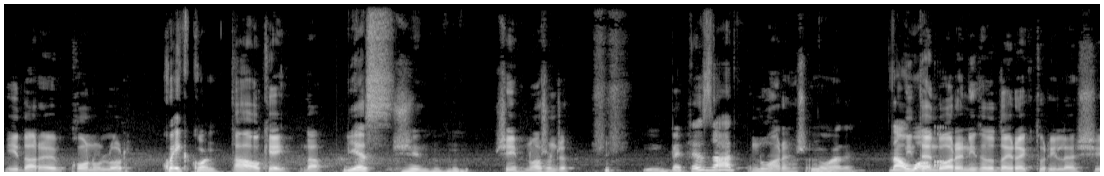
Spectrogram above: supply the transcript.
Id are conul lor? QuakeCon. Ah, ok, da. Yes. Și nu ajunge. Bethesda are? Nu are așa. Nu are. Da, Nintendo are Nintendo Direct-urile și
